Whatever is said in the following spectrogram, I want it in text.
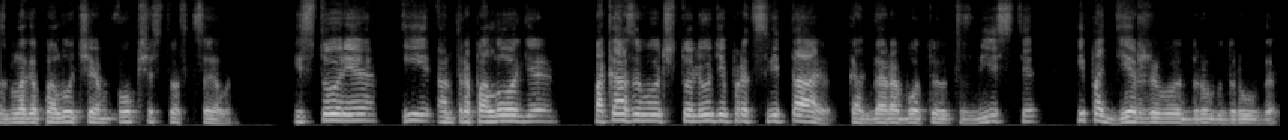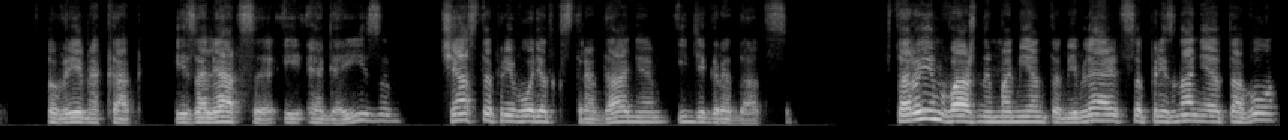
с благополучием общества в целом. История и антропология показывают, что люди процветают, когда работают вместе и поддерживают друг друга, в то время как изоляция и эгоизм часто приводят к страданиям и деградации. Вторым важным моментом является признание того,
